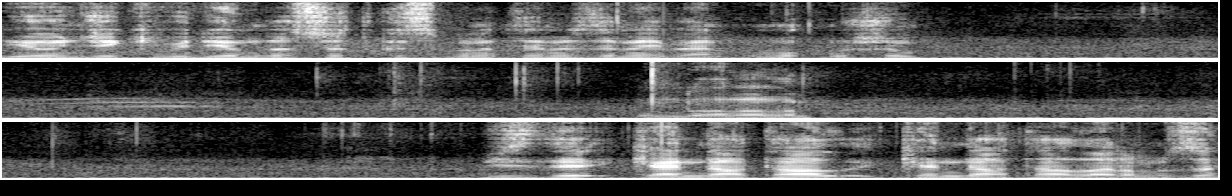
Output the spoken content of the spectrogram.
Bir önceki videomda sırt kısmını temizlemeyi ben unutmuşum. Bunu da alalım. Biz de kendi hata kendi hatalarımızı,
